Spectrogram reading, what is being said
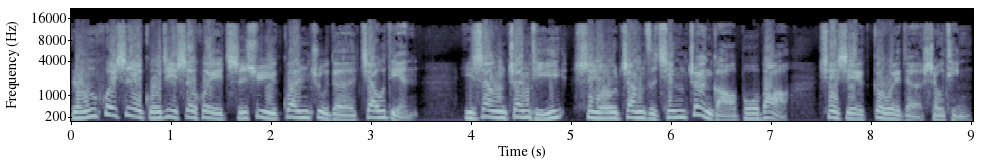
仍会是国际社会持续关注的焦点。以上专题是由张子清撰稿播报，谢谢各位的收听。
